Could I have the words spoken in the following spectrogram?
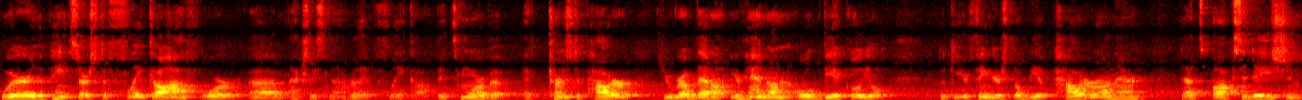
where the paint starts to flake off or uh, actually it's not really a flake off. It's more of a it turns to powder. If you rub that on your hand on an old vehicle you'll look at your fingers there'll be a powder on there. That's oxidation.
